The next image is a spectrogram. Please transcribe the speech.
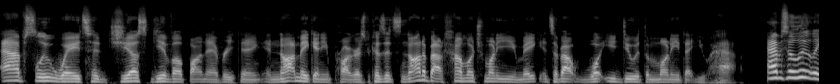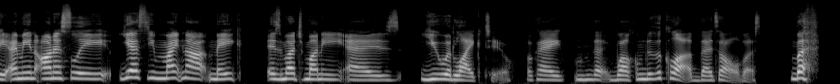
absolute way to just give up on everything and not make any progress because it's not about how much money you make, it's about what you do with the money that you have. Absolutely. I mean, honestly, yes, you might not make as much money as you would like to. Okay. Welcome to the club. That's all of us. But,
